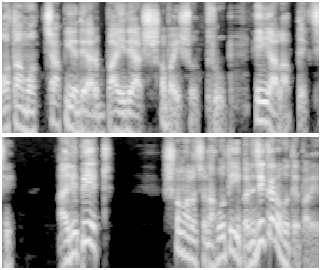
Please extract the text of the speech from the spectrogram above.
মতামত চাপিয়ে দেওয়ার বাইরে আর সবাই শত্রু, এই আলাপ দেখছি। আই রিপিট সমালোচনা হতেই পারে, যে কারও হতে পারে।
